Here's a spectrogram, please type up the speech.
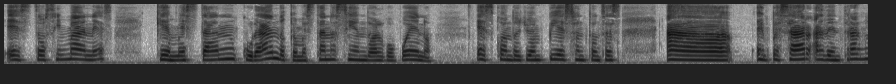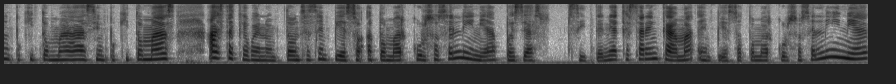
estos imanes que me están curando, que me están haciendo algo bueno. Es cuando yo empiezo entonces a empezar a adentrarme un poquito más y un poquito más, hasta que, bueno, entonces empiezo a tomar cursos en línea, pues ya si tenía que estar en cama, empiezo a tomar cursos en línea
